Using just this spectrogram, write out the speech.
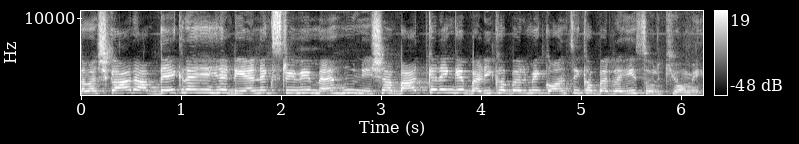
नमस्कार, आप देख रहे हैं डीएनएक्स टीवी मैं हूँ निशा। बात करेंगे बड़ी खबर में, कौन सी खबर रही सुर्खियों में?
